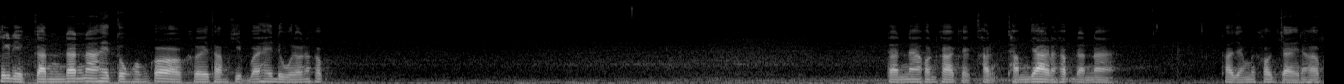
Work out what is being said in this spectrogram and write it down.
เทคนิคกันด้านหน้าให้ตรงผมก็เคยทำคลิปไว้ให้ดูแล้วนะครับ ด้านหน้าค่อนข้างจะทำยากนะครับ ด้านหน้า ถ้ายังไม่เข้าใจนะครับ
